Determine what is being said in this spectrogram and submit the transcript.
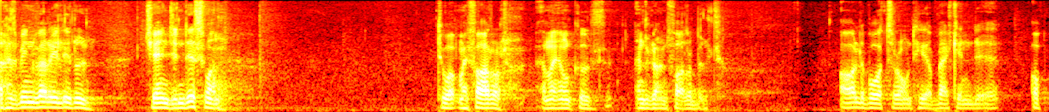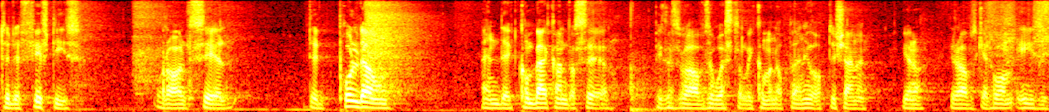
There has been very little change in this one to what my father and my uncles and grandfather built. All the boats around here back in the up to the 50s were all sail. They'd pull down and they'd come back under sail because we're a westerly coming up anyway up to Shannon. You know, you'd always get home easy.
